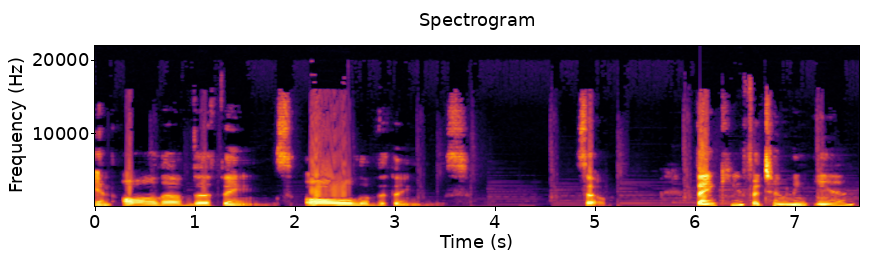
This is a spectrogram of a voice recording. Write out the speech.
and all of the things, all of the things. So, thank you for tuning in.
